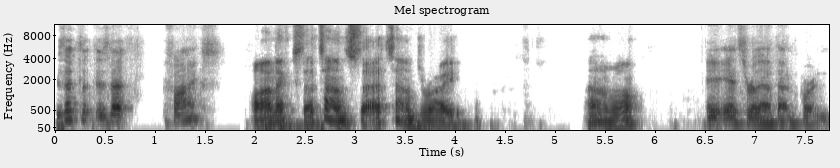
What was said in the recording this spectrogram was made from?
is that the, is that phonics? Phonics. That sounds that sounds right. I don't know. It, it's really not that important.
